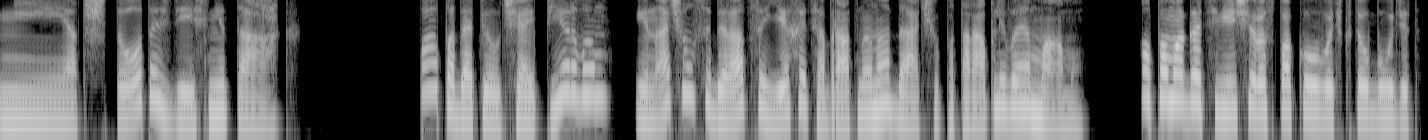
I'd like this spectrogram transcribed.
Нет, что-то здесь не так. Папа допил чай первым и начал собираться ехать обратно на дачу, поторапливая маму. «А помогать вещи распаковывать кто будет?»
